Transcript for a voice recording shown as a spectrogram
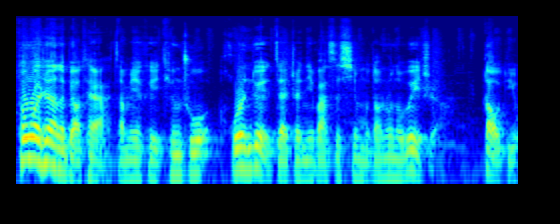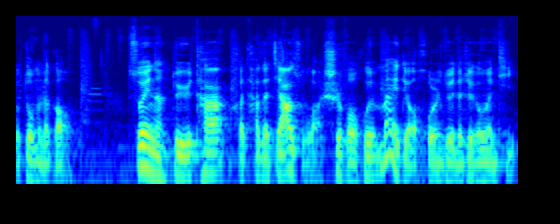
通过这样的表态啊，咱们也可以听出湖人队在珍妮巴斯心目当中的位置啊，到底有多么的高。所以呢，对于他和他的家族啊是否会卖掉湖人队的这个问题，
